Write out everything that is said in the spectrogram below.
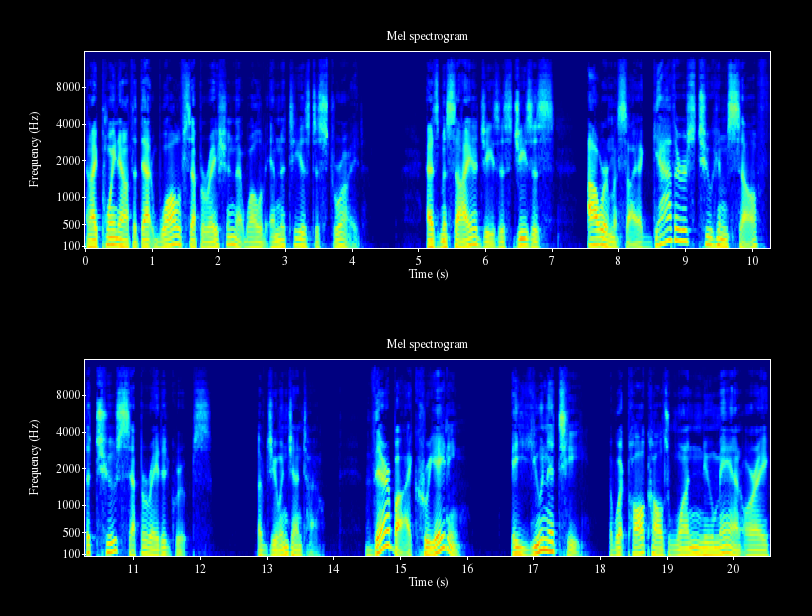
And I point out that that wall of separation, that wall of enmity, is destroyed. As Messiah Jesus, Jesus our Messiah, gathers to himself the two separated groups of Jew and Gentile, thereby creating a unity of what Paul calls one new man or a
